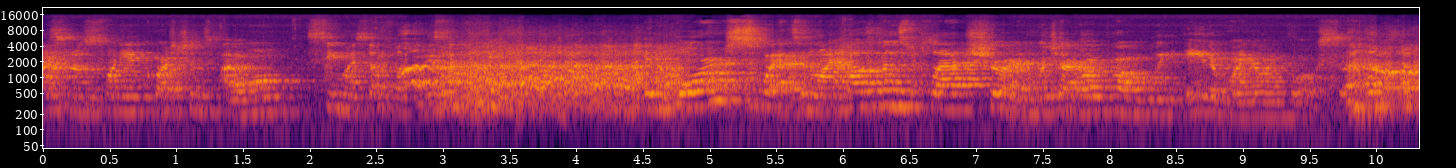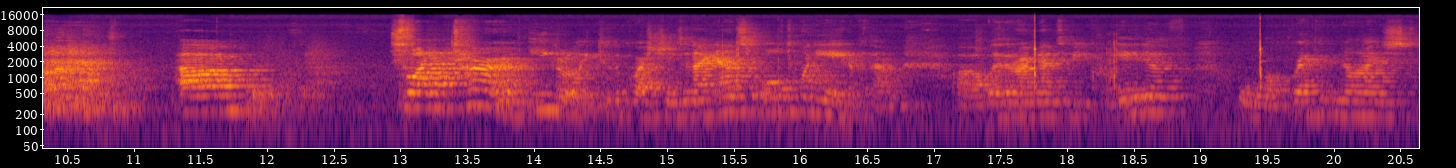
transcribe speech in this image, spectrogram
answer those 28 questions, I won't see myself like this. in orange sweats plaid shirt, in which I wrote probably eight of my nine books. um, so I turn eagerly to the questions and I answer all 28 of them, uh, whether I'm meant to be creative or recognized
